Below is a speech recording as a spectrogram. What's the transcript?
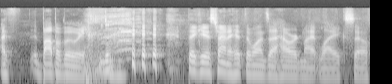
I th- Baba Booey. I think he was trying to hit the ones that Howard might like. So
